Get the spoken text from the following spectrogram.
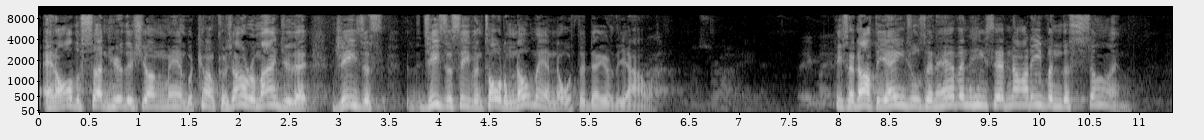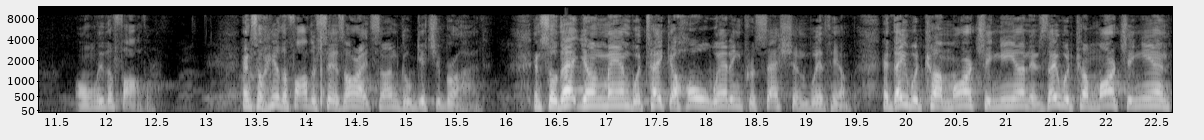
And all of a sudden, here this young man would come. Because I'll remind you that Jesus, Jesus even told him, No man knoweth the day or the hour. Right. He said, Not the angels in heaven. He said, Not even the Son, only the Father. And so here the father says, All right, son, go get your bride. And so that young man would take a whole wedding procession with him. And they would come marching in. And as they would come marching in,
